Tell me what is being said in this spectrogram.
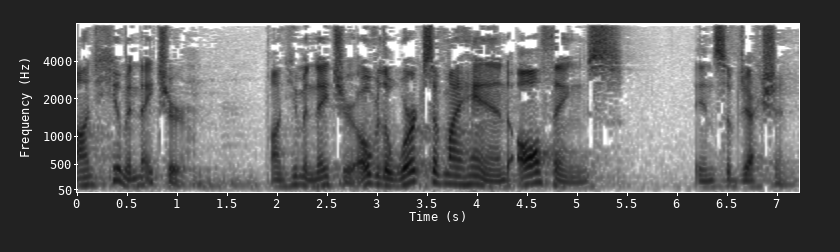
on human nature. On human nature. Over the works of my hand, all things in subjection.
